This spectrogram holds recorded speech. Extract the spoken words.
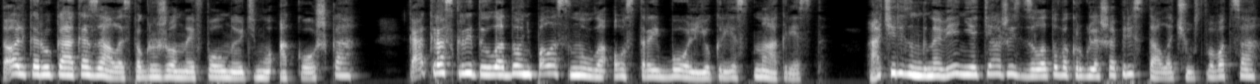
Только рука оказалась погруженной в полную тьму окошка, как раскрытую ладонь полоснула острой болью крест-накрест. А через мгновение тяжесть золотого кругляша перестала чувствоваться,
